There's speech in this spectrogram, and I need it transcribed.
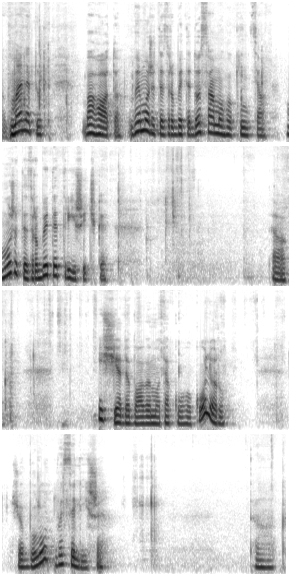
В мене тут багато. Ви можете зробити до самого кінця. Можете зробити трішечки. Так. І ще додамо такого кольору, щоб було веселіше. Так.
